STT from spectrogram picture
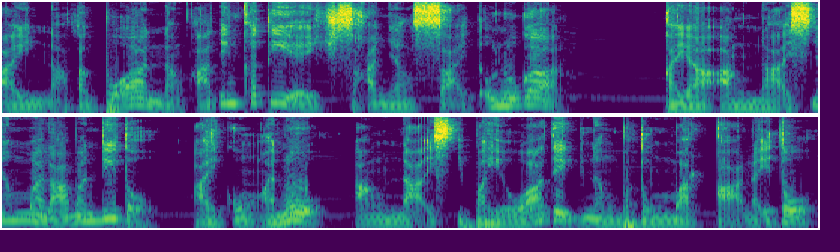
ay natagpuan ng ating ka-TH sa kanyang site o lugar. Kaya ang nais niyang malaman dito ay kung ano ang nais ipahiwatig ng batong marka na ito.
